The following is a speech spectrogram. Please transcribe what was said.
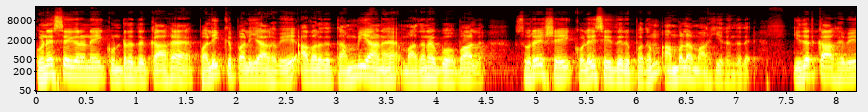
குணசேகரனை கொன்றதற்காக பழிக்கு பழியாகவே அவரது தம்பியான மதனகோபால் சுரேஷை கொலை செய்திருப்பதும் அம்பலமாகியிருந்தது. இதற்காகவே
